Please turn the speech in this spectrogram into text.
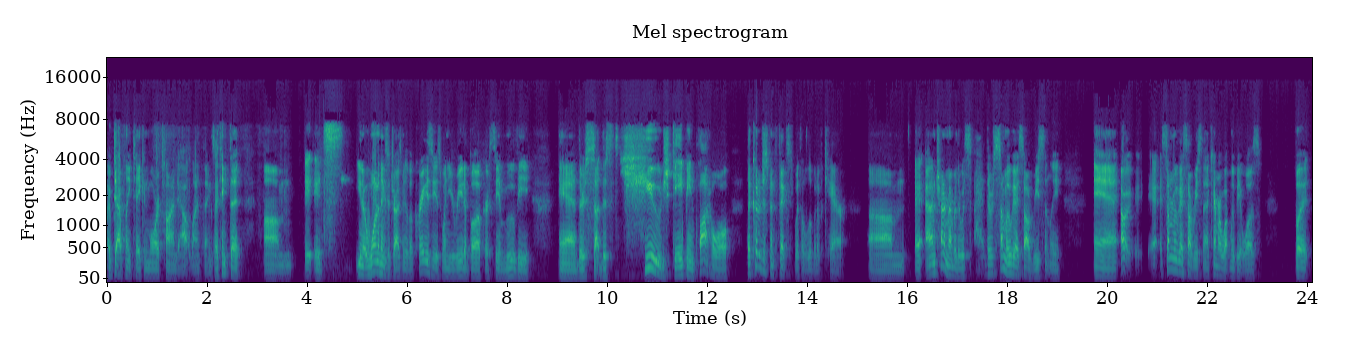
I've definitely taken more time to outline things. I think that um, it, it's you know one of the things that drives me a little crazy is when you read a book or see a movie and there's this huge gaping plot hole that could have just been fixed with a little bit of care. Um, and, and I'm trying to remember there was there was some movie I saw recently, and oh, some movie I saw recently. I can't remember what movie it was, but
